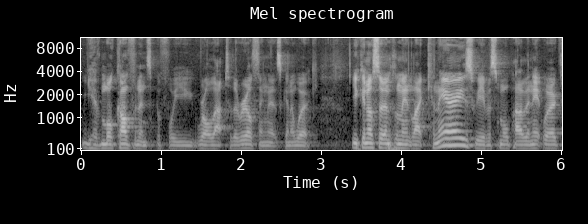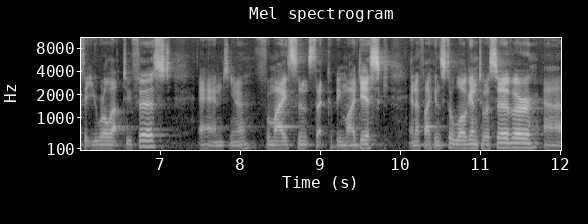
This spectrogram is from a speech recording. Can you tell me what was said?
you have more confidence before you roll out to the real thing that it's going to work. You can also implement like canaries. We have a small part of the network that you roll out to first, And you know, for my instance, that could be my desk. And if I can still log into a server, uh,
